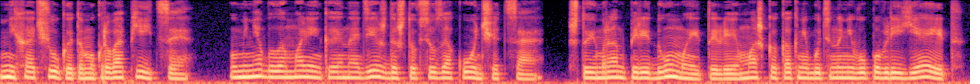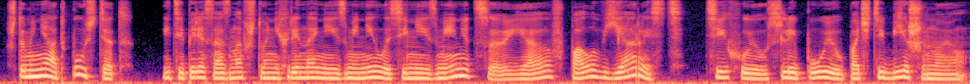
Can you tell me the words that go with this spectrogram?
не хочу к этому кровопийце». У меня была маленькая надежда, что все закончится что Имран передумает или Машка как-нибудь на него повлияет, что меня отпустят. И теперь, осознав, что ни хрена не изменилось и не изменится, я впала в ярость, тихую, слепую, почти бешеную,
